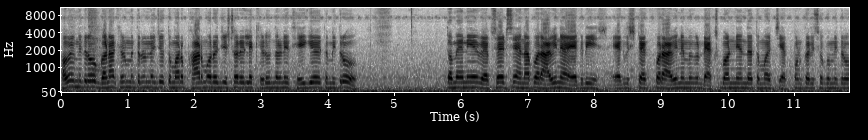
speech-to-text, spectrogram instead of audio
હવે મિત્રો ઘણા ખેડૂત મિત્રોને જો તમારો ફાર્મ રજિસ્ટર એટલે ખેડૂત નોંધણી થઈ ગઈ હોય તો મિત્રો, તમે એની વેબસાઇટ છે એના પર આવીને એગ્રી એગ્રી સ્ટેક પર આવીને મિત્રો ડેસ્કબોર્ડની અંદર તમે ચેક પણ કરી શકો મિત્રો.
